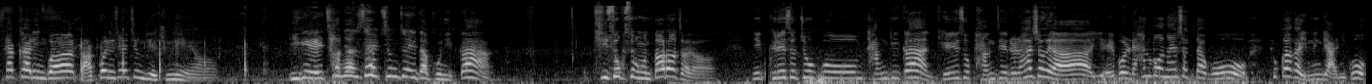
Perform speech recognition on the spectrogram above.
사카린과 막걸리 살충제 중이에요. 이게 천연 살충제이다 보니까 지속성은 떨어져요. 네, 그래서 조금 단기간 계속 방제를 하셔야 이 애벌레 한 번 하셨다고 효과가 있는 게 아니고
